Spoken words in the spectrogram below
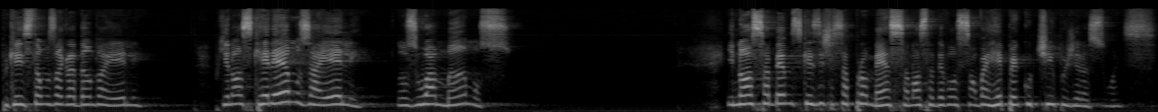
Porque estamos agradando a Ele. Porque nós queremos a Ele, nós o amamos. E nós sabemos que existe essa promessa, nossa devoção vai repercutir por gerações.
